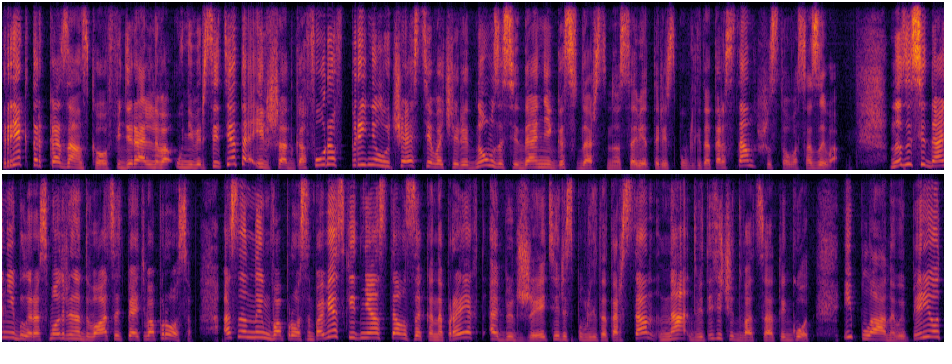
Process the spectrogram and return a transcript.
Ректор Казанского федерального университета Ильшат Гафуров принял участие в очередном заседании Государственного совета Республики Татарстан шестого созыва. На заседании было рассмотрено 25 вопросов. Основным вопросом повестки дня стал законопроект о бюджете Республики Татарстан на 2020 год и плановый период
